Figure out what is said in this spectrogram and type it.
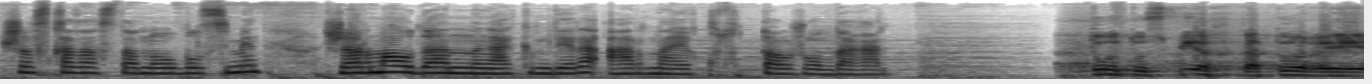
Шығыс Қазақстан облысы мен Жарма ауданының әкімдері арнайы құттықтау жолдаған. Тот успех, который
